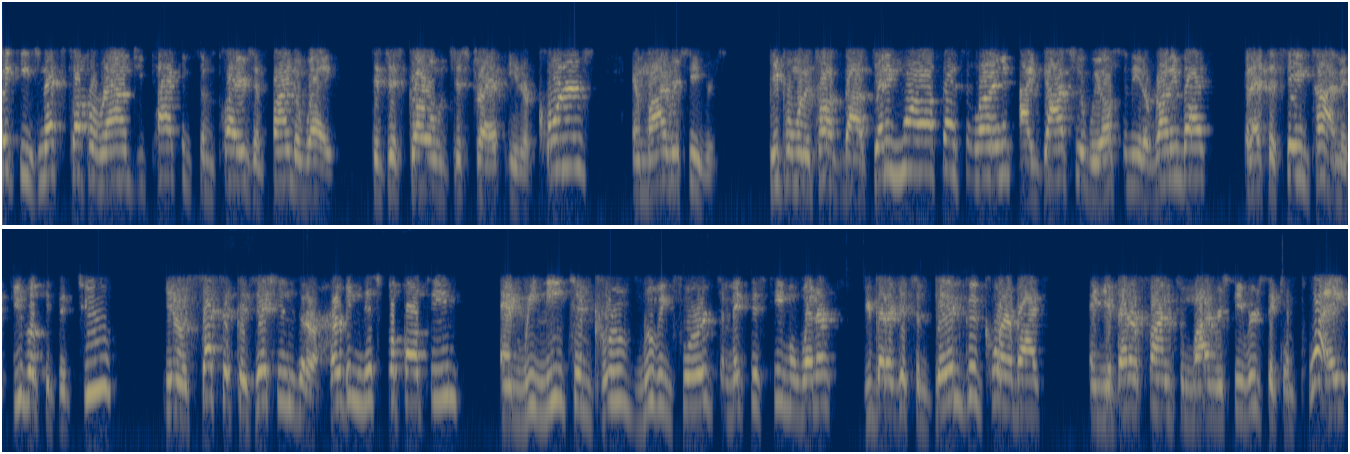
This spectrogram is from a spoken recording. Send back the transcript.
take these next couple rounds, you pack in some players and find a way to just go just draft either corners and wide receivers. People want to talk about getting more offensive linemen. I got you. We also need a running back. But at the same time, if you look at the two you know, sets of positions that are hurting this football team, and we need to improve moving forward to make this team a winner. You better get some damn good cornerbacks, and you better find some wide receivers that can play,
